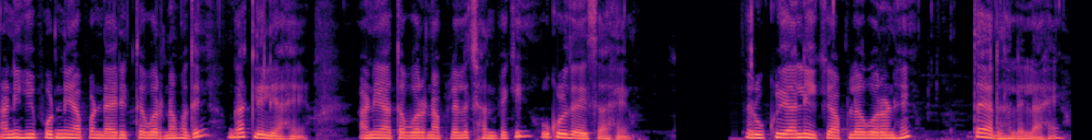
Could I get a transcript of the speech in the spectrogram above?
आणि ही फोडणी आपण डायरेक्ट त्या वरणामध्ये घातलेली आहे. आणि आता वरण आपल्याला छानपैकी उकळू द्यायचं आहे. तर उकळी आली की आपलं वरण हे तयार झालेलं आहे.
